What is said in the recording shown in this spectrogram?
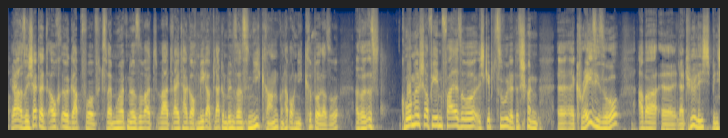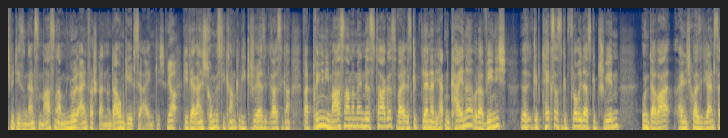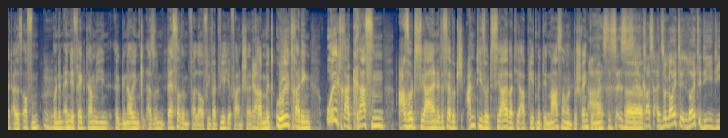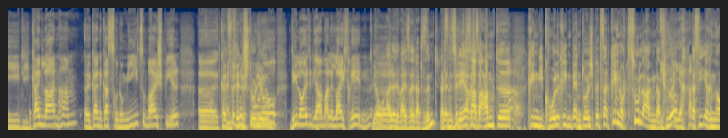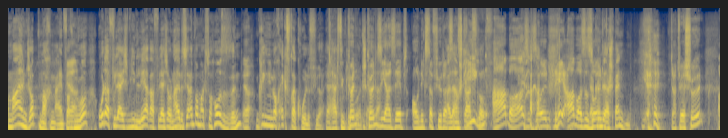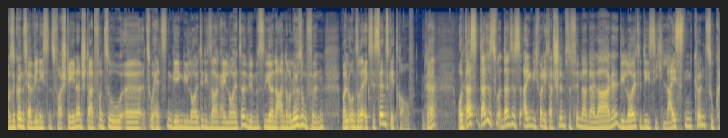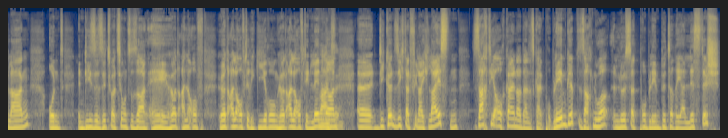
Ja, also ich hatte das auch äh, gehabt vor zwei Monaten oder so, war, war drei Tage auch mega platt und bin sonst nie krank und habe auch nie Grippe oder so. Also es ist komisch auf jeden Fall so, ich gebe zu, das ist schon äh, äh, crazy so, aber äh, natürlich bin ich mit diesen ganzen Maßnahmen null einverstanden und darum geht's ja eigentlich. Ja. Geht ja gar nicht drum, ist die krank, wie schwer sie gerade ist. die krank- Was bringen die Maßnahmen am Ende des Tages? Weil es gibt Länder, die hatten keine oder wenig. Es gibt Texas, es gibt Florida, es gibt Schweden. Und da war eigentlich quasi die ganze Zeit alles offen. Mhm. Und im Endeffekt haben die äh, genau den, also einen besseren Verlauf, wie was wir hier veranstaltet Ja. haben, mit ultra, den ultra krassen, asozialen, das ist ja wirklich antisozial, was hier abgeht mit den Maßnahmen und Beschränkungen. Ah, es ist, es ist Äh, sehr krass. Also Leute, Leute, die, die, die keinen Laden haben, äh, keine Gastronomie zum Beispiel, äh, kein, Kein Fitnessstudio, Fitnessstudio. die Leute, die haben alle leicht reden. Jo, äh, alle, weißt du, das sind, das ja, sind sind- Lehrer, sind- Beamte, Ja. kriegen die Kohle, kriegen, werden durchbezahlt, kriegen noch Zulagen dafür, Ja, ja. dass sie ihren normalen Job machen einfach Ja. nur. Oder vielleicht wie ein Lehrer, vielleicht auch ein halbes Jahr einfach mal zu Hause sind Ja. und kriegen die noch extra Kohle für. Ja, herzlichen können, Glückwunsch. können Alter. sie ja selbst auch nichts dafür, dass sie das kriegen, aber sie sollen, nee, aber sie Ja, sollen, können sie ja spenden. das wäre schön, aber sie können es ja wenigstens verstehen, anstatt von zu, äh, zu hetzen gegen die Leute, die sagen, hey Leute, wir müssen hier eine andere Lösung finden, weil unsere Existenz geht drauf. Ne? Und das, das, ist, das ist eigentlich, was ich das Schlimmste finde an der Lage, die Leute, die es sich leisten können, zu klagen und in diese Situation zu sagen, hey, hört alle auf, hört alle auf die Regierung, hört alle auf den Ländern, äh, die können sich das vielleicht leisten. Sagt hier auch keiner, dass es kein Problem gibt. Sagt nur, löst das Problem bitte realistisch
